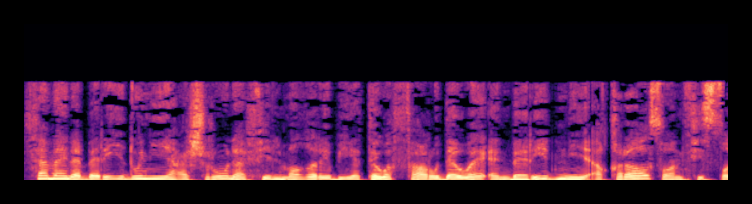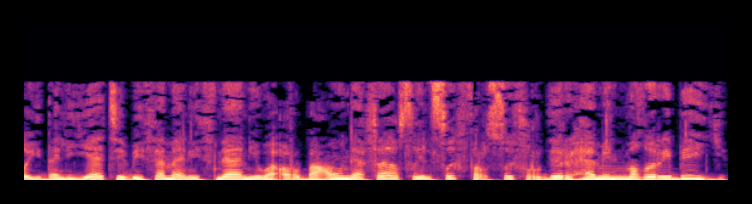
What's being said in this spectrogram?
ثمن بريدني عشرون في المغرب يتوفر دواء بريدني أقراص في الصيدليات بثمن 42.00 درهم مغربي.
